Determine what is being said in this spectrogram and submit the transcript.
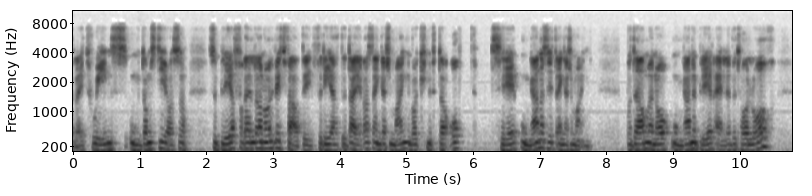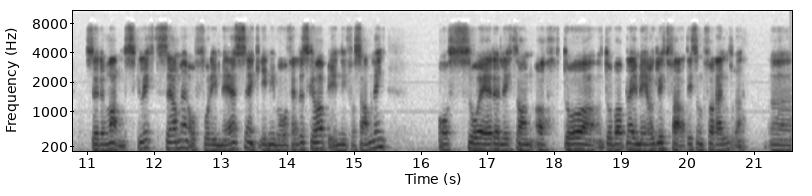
eller i tweens ungdomstida, så, så blir foreldrene òg litt ferdig. Fordi at deres engasjement var knytta opp til ungene sitt engasjement. Og dermed Når ungene blir 11-12 år, så er det vanskelig ser vi, å få dem med seg inn i våre fellesskap, inn i forsamling. Og så er det litt sånn at da, da ble vi òg litt ferdig som foreldre. Uh,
